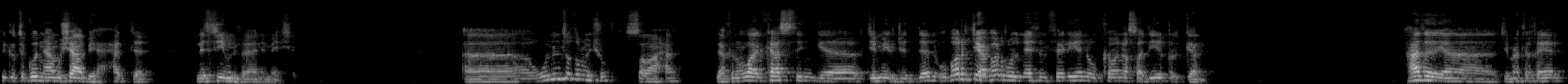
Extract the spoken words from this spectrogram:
تقدر تقول إنها مشابهة حتى للثيم في ال animation آه وننتظر ونشوف الصراحه لكن والله ال casting آه جميل جدا. وبرجع برضو لنيثن فيليان وكونه صديق لقن. هذا يا جماعة الخير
